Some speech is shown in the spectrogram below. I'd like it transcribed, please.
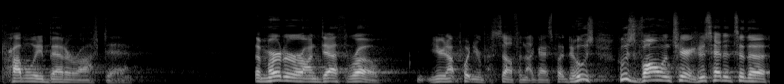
probably better off dead. The murderer on death row, you're not putting yourself in that guy's place. Who's, who's volunteering? Who's headed to the,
